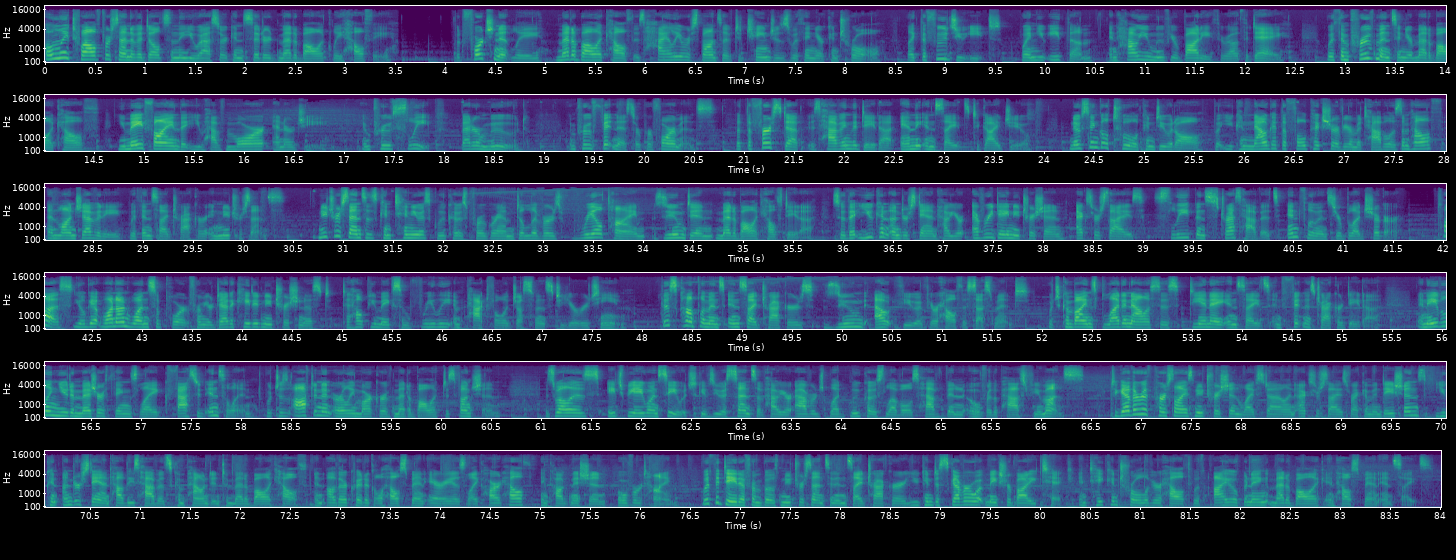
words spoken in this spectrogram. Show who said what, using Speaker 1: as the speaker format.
Speaker 1: Only 12% of adults in the US are considered metabolically healthy. But fortunately, metabolic health is highly responsive to changes within your control, like the foods you eat, when you eat them, and how you move your body throughout the day. With improvements in your metabolic health, you may find that you have more energy, improved sleep, better mood, improved fitness or performance. But the first step is having the data and the insights to guide you. No single tool can do it all, but you can now get the full picture of your metabolism health and longevity with InsideTracker in NutriSense. NutriSense's continuous glucose program delivers real-time, zoomed-in metabolic health data so that you can understand how your everyday nutrition, exercise, sleep, and stress habits influence your blood sugar. Plus, you'll get one-on-one support from your dedicated nutritionist to help you make some really impactful adjustments to your routine. This complements InsideTracker's zoomed out view of your health assessment, which combines blood analysis, DNA insights, and fitness tracker data, enabling you to measure things like fasted insulin, which is often an early marker of metabolic dysfunction, as well as HbA1c, which gives you a sense of how your average blood glucose levels have been over the past few months. Together with personalized nutrition, lifestyle, and exercise recommendations, you can understand how these habits compound into metabolic health and other critical health span areas like heart health and cognition over time. With the data from both NutriSense and InsideTracker, you can discover what makes your body tick and take control of your health with eye-opening metabolic and health span insights.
